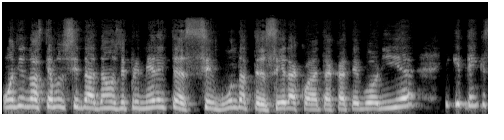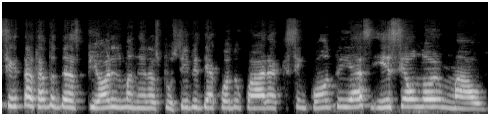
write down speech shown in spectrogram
onde nós temos cidadãos de primeira, segunda, terceira, quarta categoria e que tem que ser tratado das piores maneiras possíveis de acordo com a área que se encontra, e esse é o normal.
